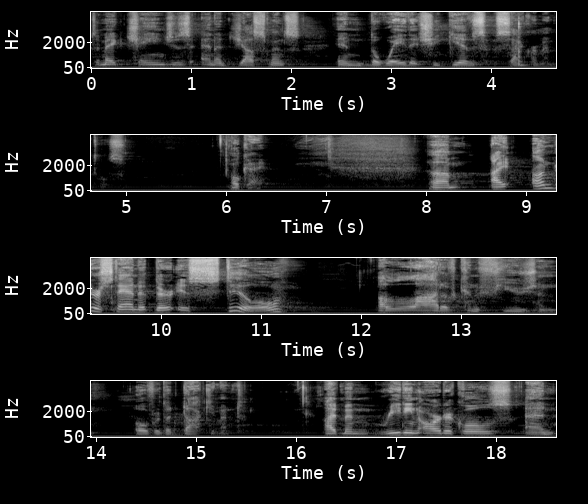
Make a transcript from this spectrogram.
to make changes and adjustments in the way that she gives sacramentals. Okay. Um, I understand that there is still a lot of confusion over the document. I've been reading articles and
